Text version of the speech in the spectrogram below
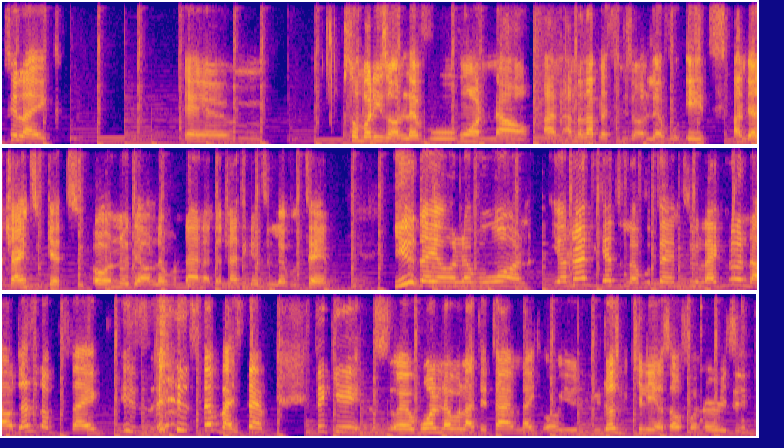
say like um somebody's on level one now and another person is on level eight and they're trying to get to oh no they're on level nine and they're trying to get to level 10 you that you're on level one you're trying to get to level 10 too. Like no now just like it's step by step. Take it uh, one level at a time like oh you you just be killing yourself for no reason.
